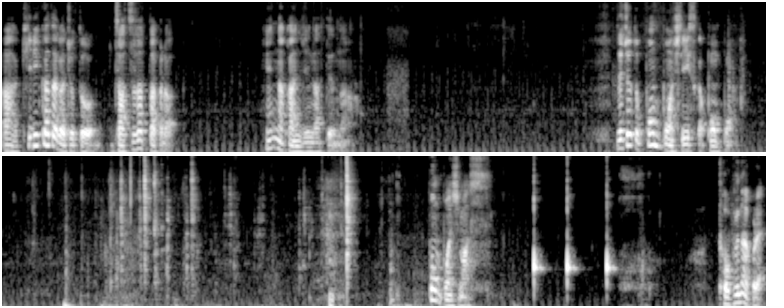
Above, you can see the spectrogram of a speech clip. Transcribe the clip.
あ切り方がちょっと雑だったから変な感じになってんなじゃあちょっとポンポンしていいですか？ポンポンポンポンします。飛ぶなこれ。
